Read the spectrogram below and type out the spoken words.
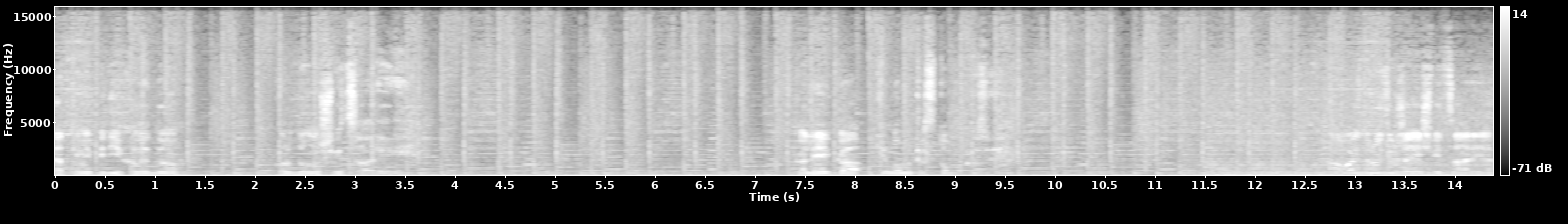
ми під'їхали до кордону Швейцарії. Калейка кілометр 100 показує. А ось, друзі, вже є Швейцарія.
